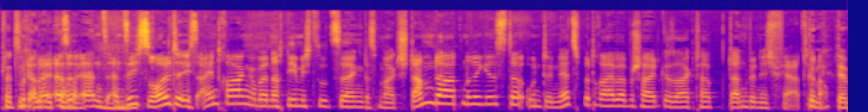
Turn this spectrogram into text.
plötzlich Gut, alle aber also an, an sich sollte ich es eintragen, aber nachdem ich sozusagen das Marktstammdatenregister und den Netzbetreiber Bescheid gesagt habe, dann bin ich fertig. Genau. Der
